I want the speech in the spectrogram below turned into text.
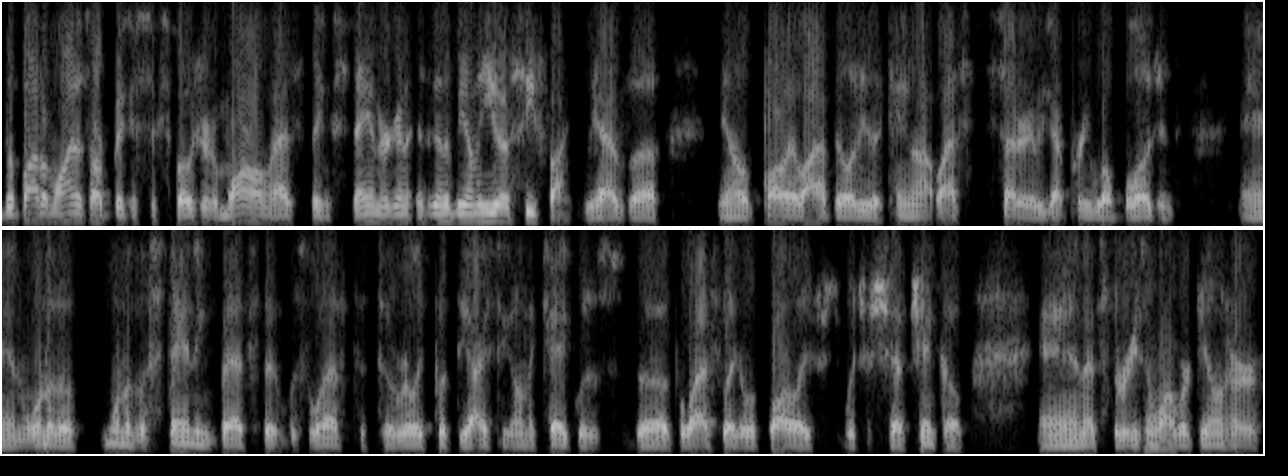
the bottom line is our biggest exposure tomorrow, as things stand, are going is going to be on the UFC fight. We have, uh, you know, parlay liability that came out last Saturday. We got pretty well bludgeoned, and one of the one of the standing bets that was left to, to really put the icing on the cake was the the last leg of the parlay, which is Shevchenko. And that's the reason why we're dealing her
